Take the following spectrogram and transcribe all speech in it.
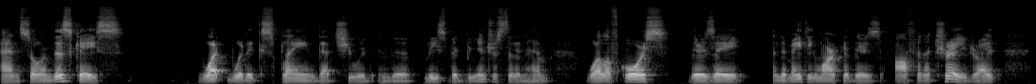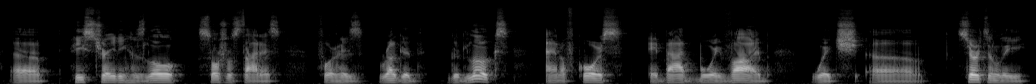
and so in this case, what would explain that she would in the least bit be interested in him? Well, of course, there's a in the mating market. There's often a trade, right? Uh, he's trading his low social status for his rugged good looks, and of course, a bad boy vibe, which uh, certainly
